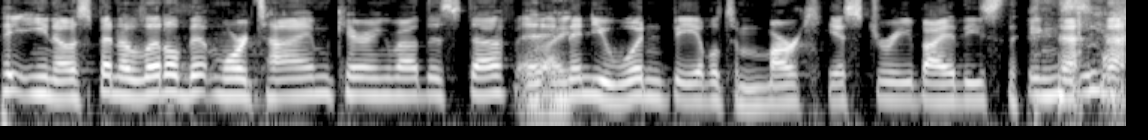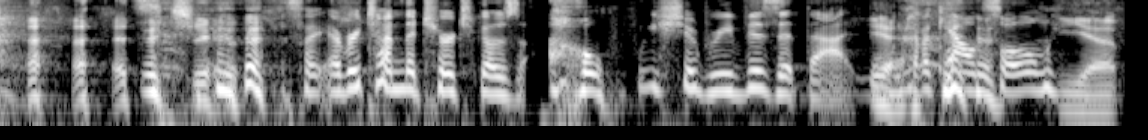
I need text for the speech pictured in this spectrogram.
You know, spend a little bit more time caring about this stuff, and, Right. and then you wouldn't be able to mark history by these things. That's true. It's like every time the church goes, oh, we should revisit that. Yeah. We have a council. Yep.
